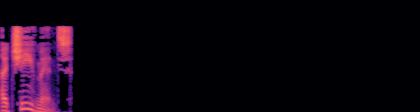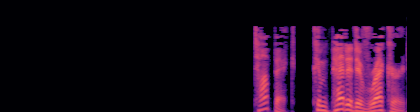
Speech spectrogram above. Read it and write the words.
Achievements Topic: Competitive record.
